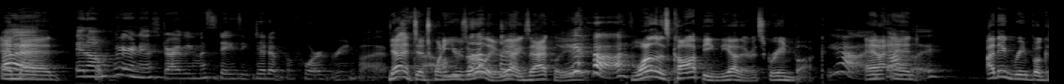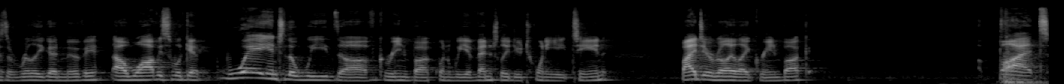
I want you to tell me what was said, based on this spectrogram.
And then, in all fairness, Driving Miss Daisy did it before Green Book. yeah, it did 20 years earlier. Yeah, exactly. yeah. One of them is copying the other. It's Green Book. Yeah, And I- and- exactly. I think Green Book is a really good movie. Uh, we'll obviously we'll get way into the weeds of Green Book when we eventually do 2018. But I do really like Green Book. But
